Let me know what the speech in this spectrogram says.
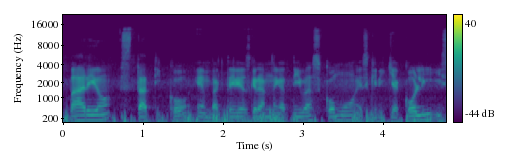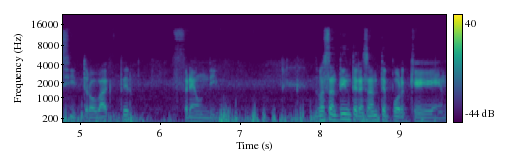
variostático en bacterias gram negativas como Escherichia coli y Citrobacter freundi es bastante interesante porque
